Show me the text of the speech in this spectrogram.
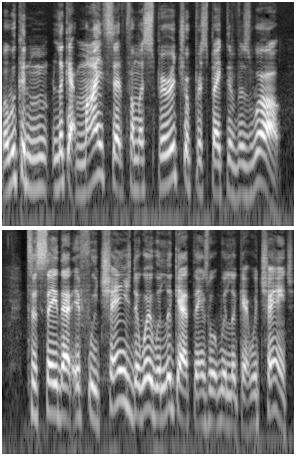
but we can look at mindset from a spiritual perspective as well. To say that if we change the way we look at things, what we look at would change.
